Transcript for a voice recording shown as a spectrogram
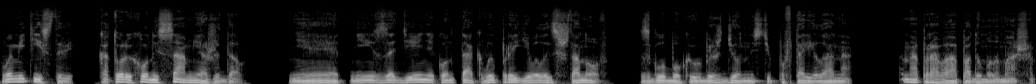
в аметистове, которых он и сам не ожидал. Нет, не из-за денег он так выпрыгивал из штанов, с глубокой убежденностью повторила она. Она права, подумала Маша.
